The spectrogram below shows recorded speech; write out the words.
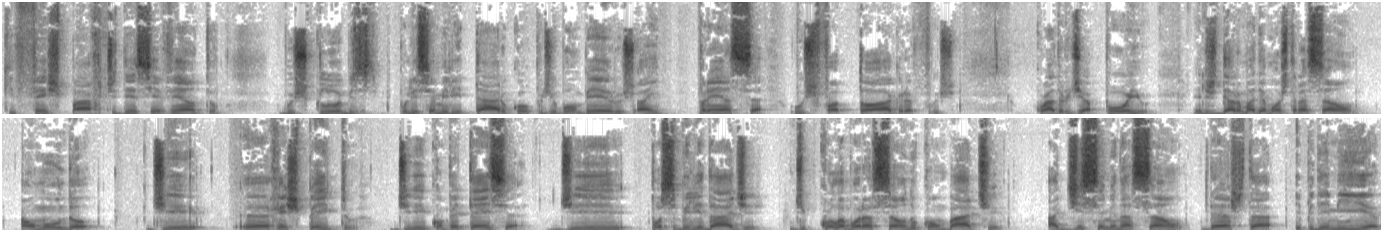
que fez parte desse evento, os clubes, Polícia Militar, o Corpo de Bombeiros, a imprensa, os fotógrafos, quadro de apoio, eles deram uma demonstração ao mundo de eh, respeito, de competência, de possibilidade de colaboração no combate à disseminação desta epidemia,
